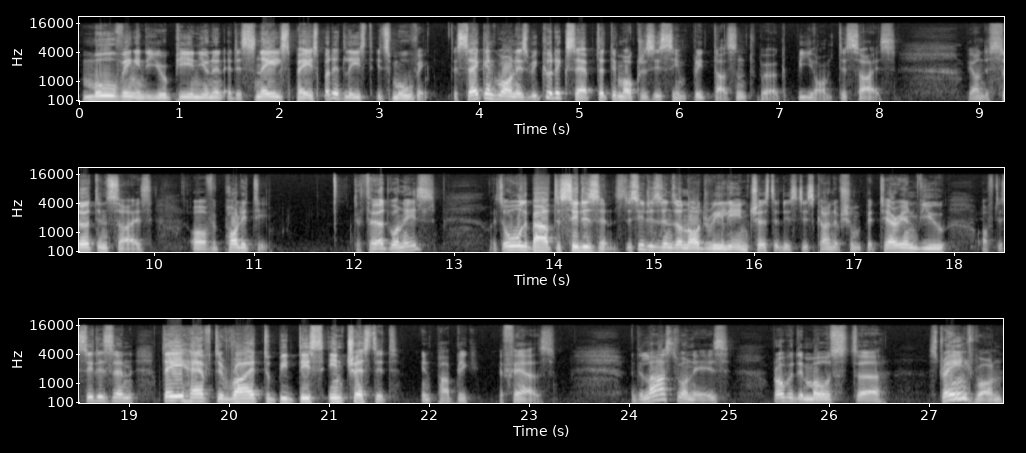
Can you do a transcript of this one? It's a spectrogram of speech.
moving in the European Union at a snail's pace, but at least it's moving. The second one is we could accept that democracy simply doesn't work beyond the size, beyond a certain size of a polity. The third one is it's all about the citizens. The citizens are not really interested. It's this kind of Schumpeterian view of the citizen. They have the right to be disinterested in public affairs. And the last one is probably the most uh, strange one.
